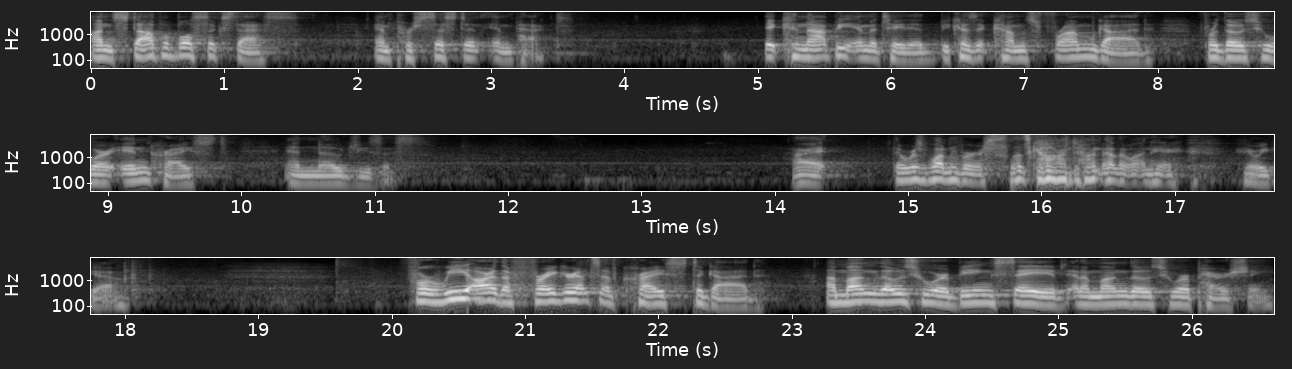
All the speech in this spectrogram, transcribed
unstoppable success, and persistent impact. It cannot be imitated because it comes from God for those who are in Christ and know Jesus. All right, there was one verse. Let's go on to another one here. Here we go. For we are the fragrance of Christ to God among those who are being saved and among those who are perishing.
